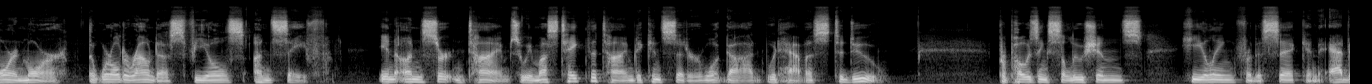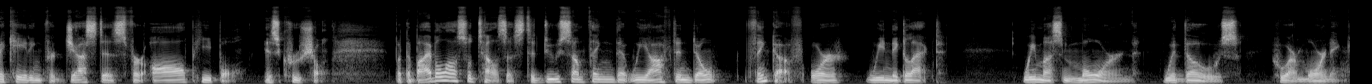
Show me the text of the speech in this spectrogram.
more and more, the world around us feels unsafe. In uncertain times, we must take the time to consider what God would have us to do. Proposing solutions, healing for the sick, and advocating for justice for all people is crucial. But the Bible also tells us to do something that we often don't think of or we neglect. We must mourn with those who are mourning.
